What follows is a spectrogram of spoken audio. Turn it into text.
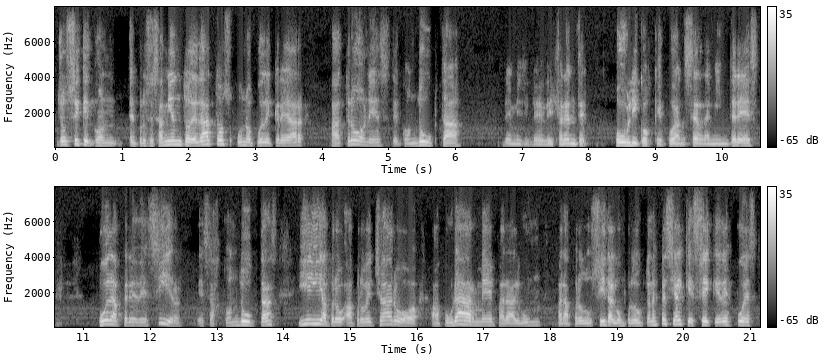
Yo sé que con el procesamiento de datos uno puede crear patrones de conducta de, diferentes públicos que puedan ser de mi interés, pueda predecir esas conductas y aprovechar o apurarme para, algún, para producir algún producto en especial que sé que después,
